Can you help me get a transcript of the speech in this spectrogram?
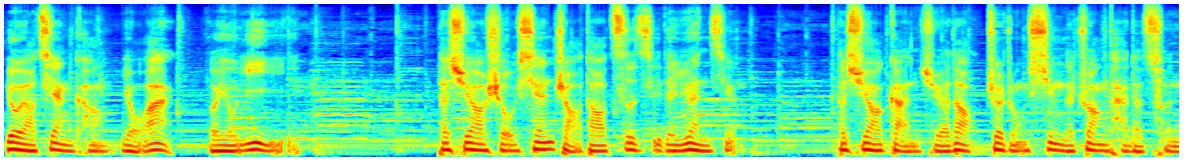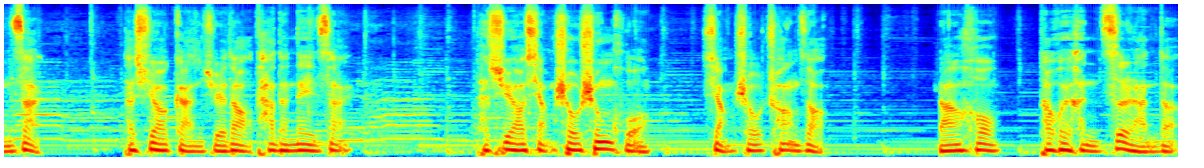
又要健康、有爱和有意义。他需要首先找到自己的愿景，他需要感觉到这种性的状态的存在，他需要感觉到他的内在，他需要享受生活，享受创造，然后他会很自然地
